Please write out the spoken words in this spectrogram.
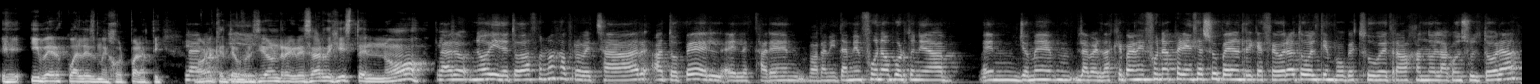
Eh, y ver cuál es mejor para ti. Ahora que te ofrecieron regresar, dijiste no. Claro, no, y de todas formas aprovechar a tope el, el estar en, para mí también fue una oportunidad yo me, la verdad es que para mí fue una experiencia súper enriquecedora todo el tiempo que estuve trabajando en la consultora.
